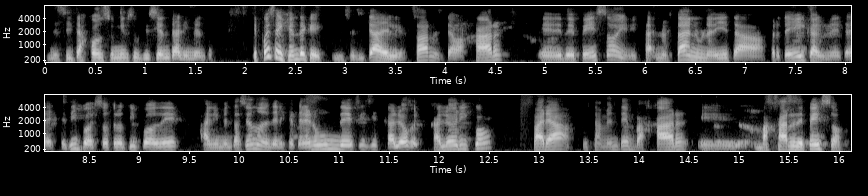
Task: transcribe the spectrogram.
necesitas consumir suficiente alimento. Después hay gente que necesita adelgazar, necesita bajar, eh, de peso y no está en una dieta proteica, en una dieta de este tipo, es otro tipo de alimentación donde tenés que tener un déficit calórico para justamente bajar, eh, bajar de peso.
